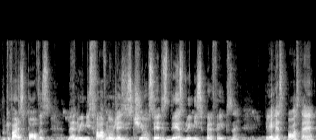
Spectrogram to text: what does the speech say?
Porque vários povos, né, no início falavam, não, já existiam seres desde o início perfeitos, né? E a resposta é,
